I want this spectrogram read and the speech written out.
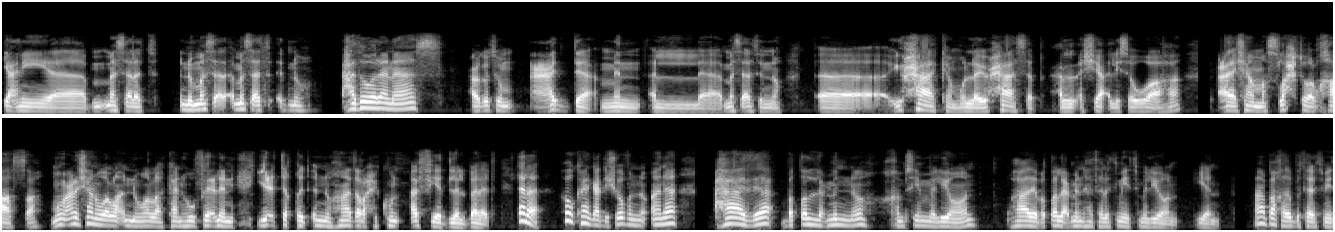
يعني آه مسألة إنه مسألة مسألة إنه هذول ناس على قولتهم عدى من ال- مسألة إنه آه يحاكم ولا يحاسب على الأشياء اللي سواها علشان مصلحته الخاصة. مو علشان والله إنه والله كان هو فعلا يعتقد إنه هذا راح يكون أفيد للبلد. لا لا هو كان قاعد يشوف إنه أنا هذا بطلع منه 50 مليون وهذا بطلع منها 300 مليون ين. أنا باخذ أبو 300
